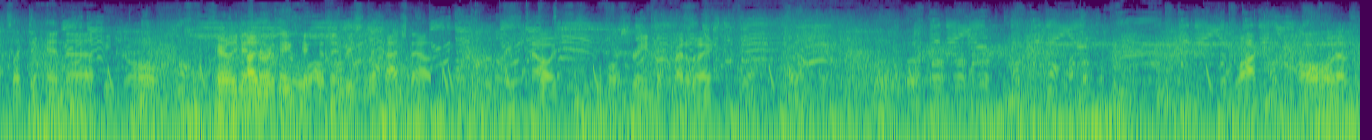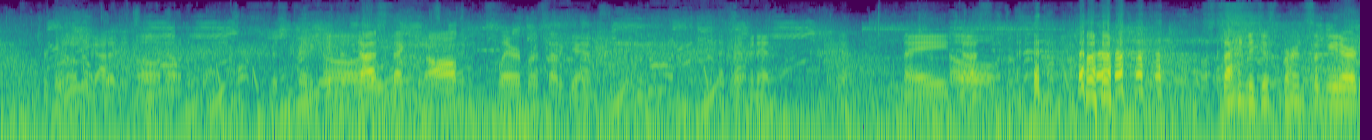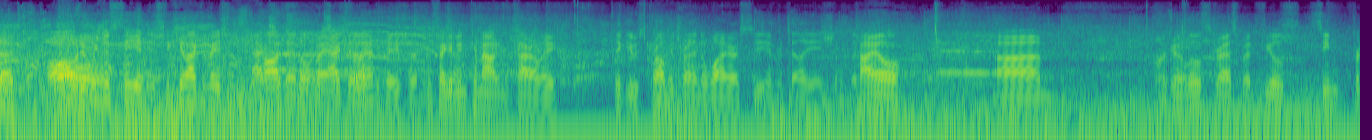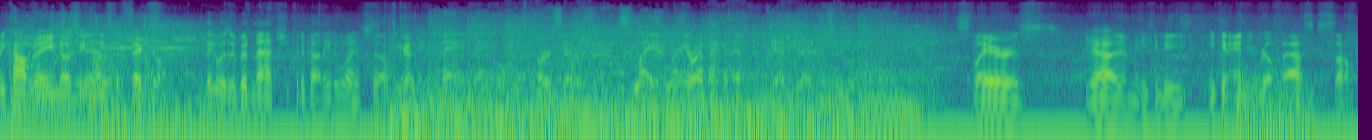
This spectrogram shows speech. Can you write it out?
It's like the Ken uh, Oh, barely Ken hurricane kick that they recently patched out. No, it's full screen right away. Good block. Oh, that was move. He got it. Oh no! Christian Craven gets Oh. the dust. That, oh, Slayer bursts out again. That could have been it. Yeah. May Oh. dust. Starting to just burn some meter to. Oh, did we just see an instant kill activation? Accidental by instant kill activation. Looks like it didn't come out entirely. I think he was probably trying the YRC in retaliation. But Kyle, um, looking a little stressed, but feels seemed pretty confident. He knows he Yeah. needs to fix. I think it was a good match. It could have gone either way. So Good. May versus Slayer. get right back in it. Get ready to roll. Slayer is, yeah. I mean, he can be, he can end you real fast. So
